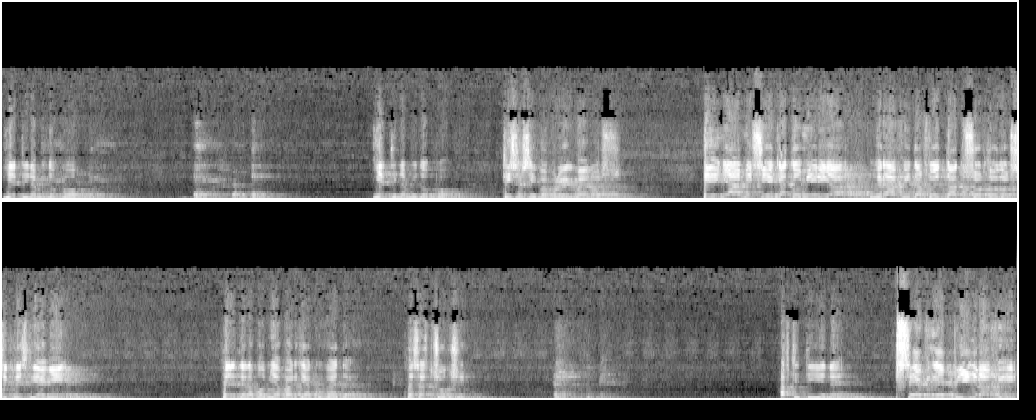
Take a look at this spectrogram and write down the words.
Γιατί να μην το πω; Γιατί να μην το πω; Τι σας είπα προηγουμένως; 9,5 εκατομμύρια γράφει η ταυτότητά τους Ορθόδοξοι Χριστιανοί. Θέλετε να πω μια βαριά κουβέντα; Θα σας τσούξει. Αυτή τι είναι; Ψευδεπίγραφη.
